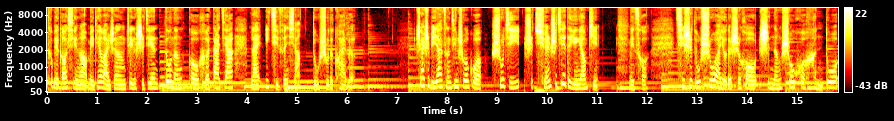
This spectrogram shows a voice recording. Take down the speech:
特别高兴啊，每天晚上这个时间都能够和大家来一起分享读书的快乐。莎士比亚曾经说过，书籍是全世界的营养品。没错，其实读书啊，有的时候是能收获很多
